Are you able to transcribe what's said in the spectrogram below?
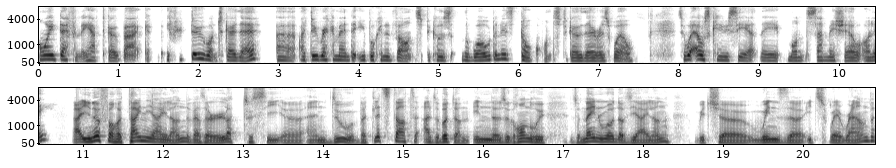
I definitely have to go back. If you do want to go there, uh, I do recommend that you book in advance because the world and his dog wants to go there as well. So, what else can you see at the Mont Saint Michel, Ollie? Uh, you know, for a tiny island, there's a lot to see uh, and do. But let's start at the bottom, in uh, the Grande Rue, the main road of the island, which uh, winds uh, its way round.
